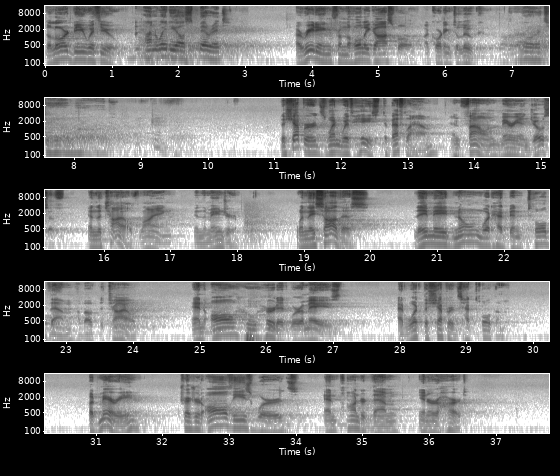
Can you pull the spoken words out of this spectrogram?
The Lord be with you. and with your spirit. A reading from the Holy Gospel according to Luke. Glory to you, Lord. The shepherds went with haste to Bethlehem and found Mary and Joseph and the child lying in the manger. When they saw this, they made known what had been told them about the child, and all who heard it were amazed at what the shepherds had told them. But Mary treasured all these words and pondered them in her heart.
